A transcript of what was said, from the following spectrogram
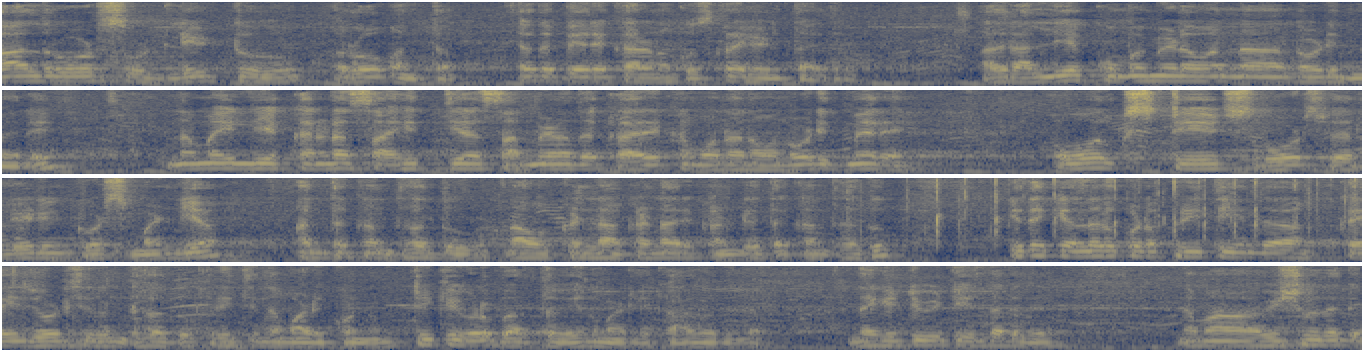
All roads would lead to Rome ಅಂತ. ಅದು ಬೇರೆ ಕಾರಣಕ್ಕೋಸ್ಕರ ಹೇಳ್ತಾ ಇದ್ರು. ಆದರೆ ಅಲ್ಲಿಯ ಕುಂಭಮೇಳವನ್ನು ನೋಡಿದ ಮೇಲೆ ನಮ್ಮ ಇಲ್ಲಿಯ ಕನ್ನಡ ಸಾಹಿತ್ಯ ಸಮ್ಮೇಳನದ ಕಾರ್ಯಕ್ರಮವನ್ನು ನಾವು ನೋಡಿದ ಮೇಲೆ all states roads were leading towards Mandya ಅಂತಕ್ಕಂಥದ್ದು ನಾವು ಕಣ್ಣ ಕಣ್ಣಾರಿ ಕಂಡಿರ್ತಕ್ಕಂಥದ್ದು. ಇದಕ್ಕೆಲ್ಲರೂ ಕೂಡ ಪ್ರೀತಿಯಿಂದ ಕೈ ಜೋಡಿಸಿದಂತಹದ್ದು ಪ್ರೀತಿಯಿಂದ ಮಾಡಿಕೊಂಡು ಟೀಕೆಗಳು ಬರ್ತವೆ. ಏನು ಮಾಡಲಿಕ್ಕೆ ಆಗೋದಿಲ್ಲ ನೆಗೆಟಿವಿಟಿ ಇಲ್ಲದೆ ನಮ್ಮ ವಿಶ್ವದಲ್ಲಿ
